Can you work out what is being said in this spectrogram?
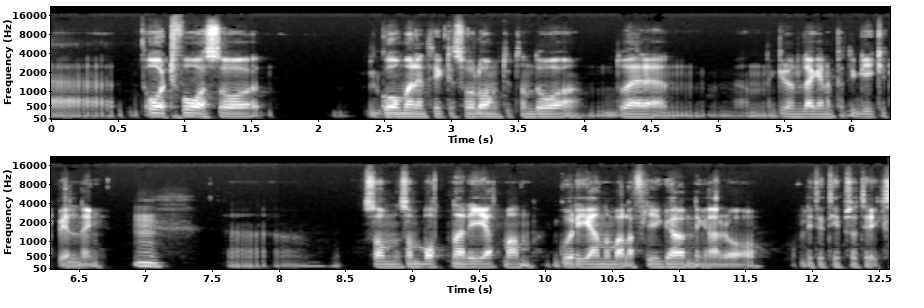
Eh, år två så går man inte riktigt så långt utan då, då är det en, en grundläggande pedagogikutbildning. Mm. Eh, som, som bottnar i att man går igenom alla flygövningar och, och lite tips och tricks.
